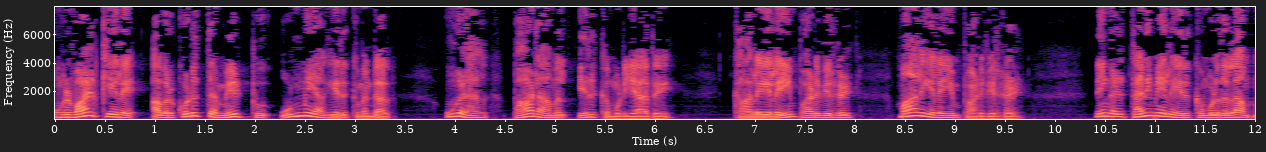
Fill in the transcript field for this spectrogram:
உங்கள் வாழ்க்கையிலே அவர் கொடுத்த மீட்பு உண்மையாக இருக்கும் என்றால் உங்களால் பாடாமல் இருக்க முடியாது. காலையிலேயும் பாடுவீர்கள் மாலையிலேயும் பாடுவீர்கள். நீங்கள் தனிமையிலே இருக்கும் பொழுதெல்லாம்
